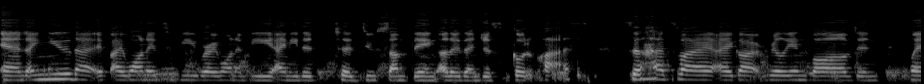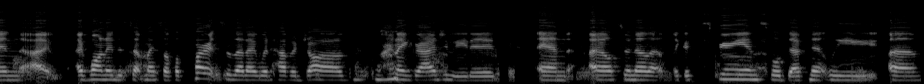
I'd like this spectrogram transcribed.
And I knew that if I wanted to be where I want to be, I needed to do something other than just go to class. So that's why I got really involved and when I, I wanted to set myself apart so that I would have a job when I graduated. And I also know that like experience will definitely um,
